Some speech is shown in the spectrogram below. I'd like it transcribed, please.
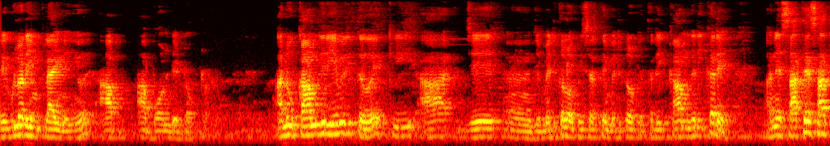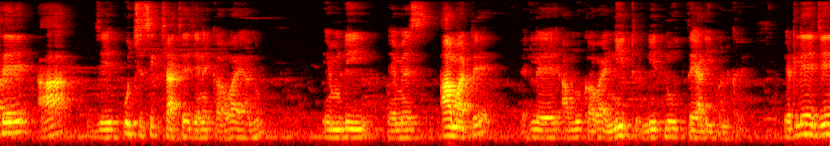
રેગ્યુલર એમ્પ્લોય નહીં હોય, આ આ બોન્ડેડ ડૉક્ટર આનું કામગીરી એવી રીતે હોય કે આ જે જે મેડિકલ ઓફિસર છે મેડિકલ ઓફિસર કામગીરી કરે અને સાથે સાથે આ જે ઉચ્ચ શિક્ષા છે જેને કહેવાય આનું એમડી એમએસ આ માટે એટલે આમનું કહેવાય નીટ, નીટનું તૈયારી પણ કરે. એટલે જે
